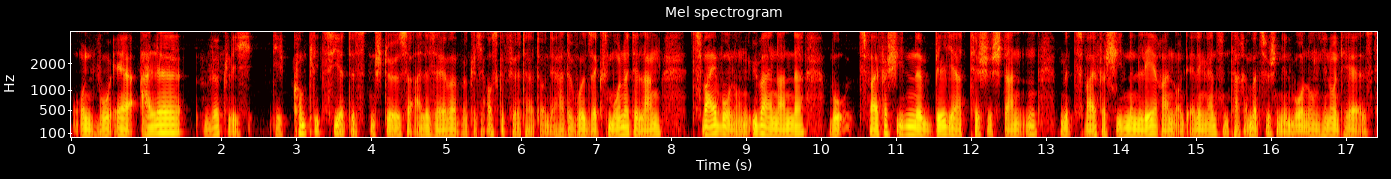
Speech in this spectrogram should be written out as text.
und wo er alle wirklich die kompliziertesten Stöße alle selber wirklich ausgeführt hat. Und er hatte wohl sechs Monate lang zwei Wohnungen übereinander, wo zwei verschiedene Billardtische standen mit zwei verschiedenen Lehrern und er den ganzen Tag immer zwischen den Wohnungen hin und her ist,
